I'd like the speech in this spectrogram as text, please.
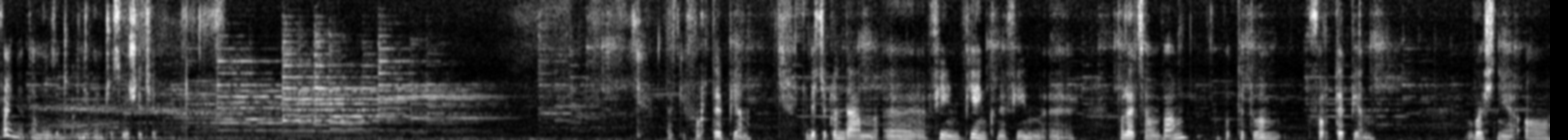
Fajna ta muzyczka, nie wiem czy słyszycie. Taki fortepian. Kiedyś oglądałam e, film, piękny film, e, polecam Wam, pod tytułem Fortepian. Właśnie o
